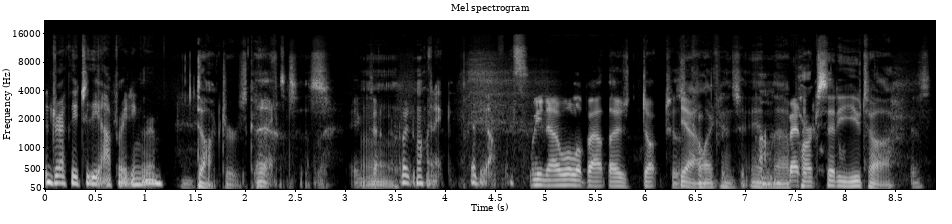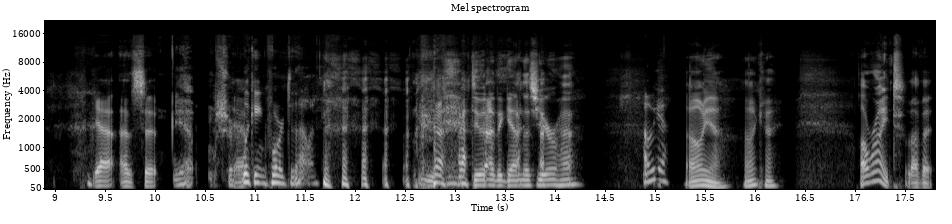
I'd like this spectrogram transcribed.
directly to the operating room doctors' Yeah. Conferences. exactly. or the clinic or the office. we know all about those doctors' Yeah, like in, in uh, Medical Park City, Utah. Yeah, that's it. Yeah, sure. Yeah. Looking forward to that one. Doing it again this year, huh? Oh yeah. Oh, yeah. Okay. All right. Love it.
